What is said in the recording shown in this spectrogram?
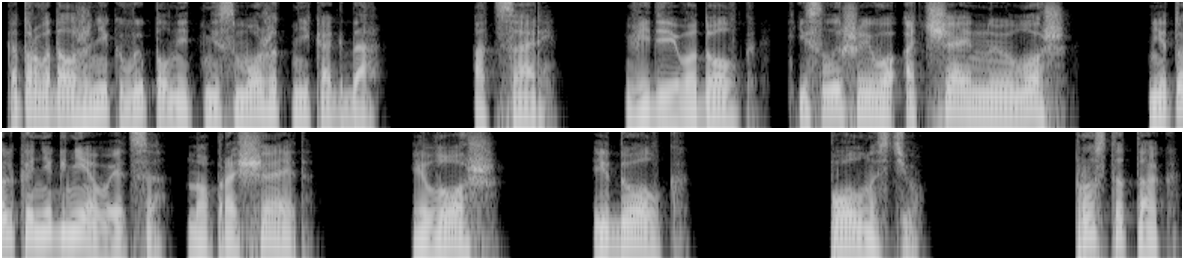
которого должник выполнить не сможет никогда. А царь, видя его долг и слыша его отчаянную ложь, не только не гневается, но прощает. И ложь, и долг. Полностью. Просто так.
